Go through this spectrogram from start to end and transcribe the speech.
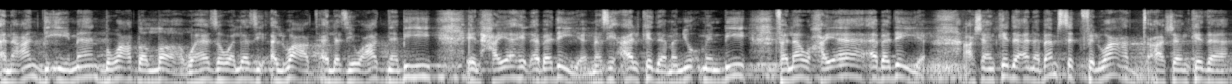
أنا عندي إيمان بوعد الله وهذا هو الذي الوعد الذي وعدنا به الحياة الأبدية. المسيح قال كده من يؤمن بي فله حياة أبدية. عشان كده أنا بمسك في الوعد عشان كده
